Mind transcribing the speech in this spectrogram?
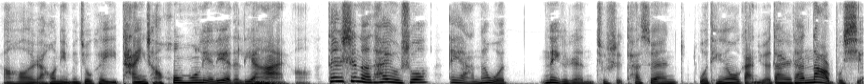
然后然后你们就可以谈一场轰轰烈烈的恋爱啊。但是呢，她又说，哎呀，那我那个人就是他，虽然我挺有感觉，但是他那儿不行，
